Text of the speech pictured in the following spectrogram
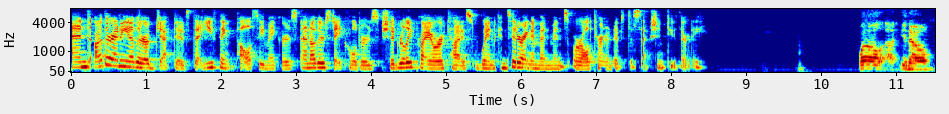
And are there any other objectives that you think policymakers and other stakeholders should really prioritize when considering amendments or alternatives to Section 230? Well, uh, you know,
